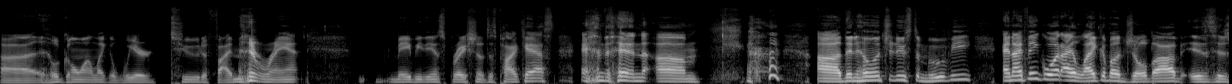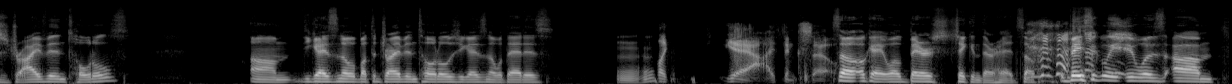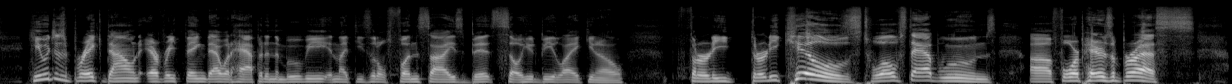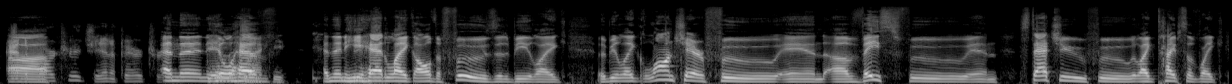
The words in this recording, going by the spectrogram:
uh he'll go on like a weird two to five minute rant maybe the inspiration of this podcast and then um uh then he'll introduce the movie and i think what i like about joe bob is his drive-in totals um you guys know about the drive-in totals you guys know what that is hmm yeah i think so so okay, well, Bear's shaking their head. So basically, it was um, he would just break down everything that would happen in the movie in like these little fun-sized bits. So he'd be like, you know, 30, 30 kills, twelve stab wounds, uh, four pairs of breasts, and a uh, partridge in a pear tree and then he'll it, have. Jackie. And then he had like all the foods. It'd be like it'd be like lawn chair foo and uh, vase foo and statue foo, like types of like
